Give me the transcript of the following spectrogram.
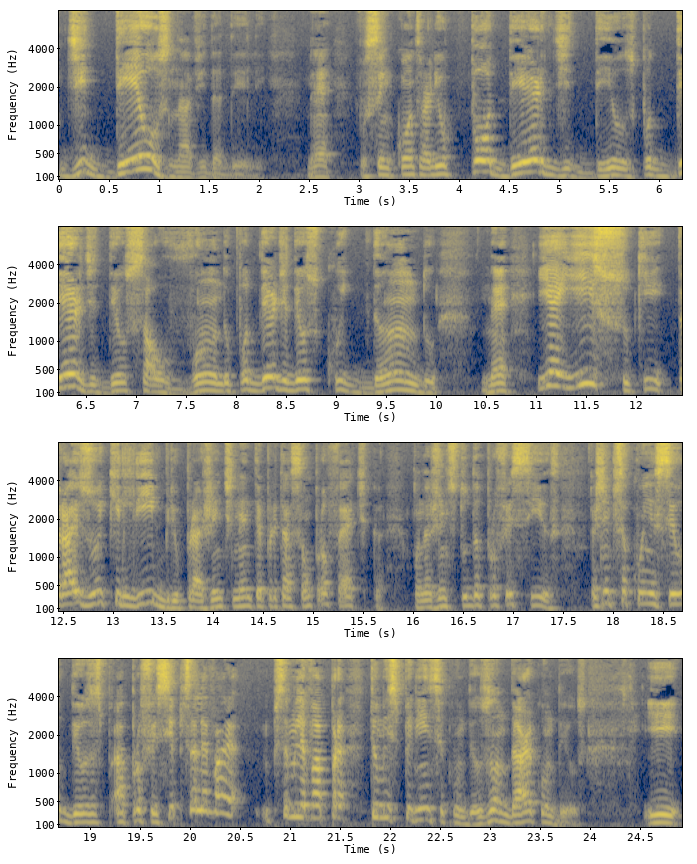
de Deus na vida dele, né? Você encontra ali o poder de Deus, o poder de Deus salvando, o poder de Deus cuidando, né? E é isso que traz o equilíbrio para a gente na interpretação profética, quando a gente estuda profecias. A gente precisa conhecer o Deus, a profecia precisa levar, precisa me levar para ter uma experiência com Deus, andar com Deus. E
